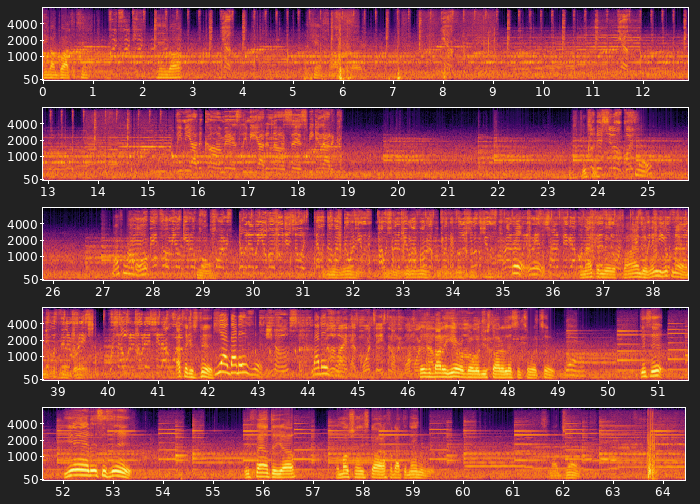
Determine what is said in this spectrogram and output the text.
He gonna go out the tent. He ain't going. Yeah, I can't find What's that this shit up, Quay. No. That's not Oh, it. been told me don't get no No. performance. And whatever you gon' do, just do it. Never thought about doing music. I was trying to build my phone up. Contact full of drug abusers. Running Wait, around with the wait. business, trying to figure out what one? my Nothing cousin to doing. find it. What are you looking at? I'm not looking at sending that. Wish I would've knew that shit, I would've I think it's this. Yeah, that is it. He knows. That is Miller it. Lite has more taste and only one more This was about a year ago when you started listening to it too. Yeah. This it? Yeah, this is it. We found it, yo. Emotionally scarred. I forgot the name of it. It's my junk.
